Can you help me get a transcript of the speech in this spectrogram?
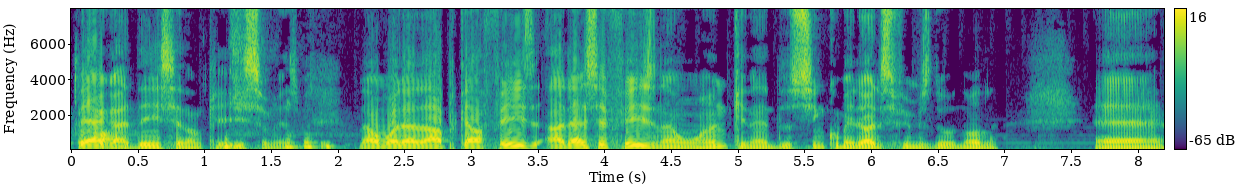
PHD em sei lá o que, isso mesmo. Dá uma olhada lá, porque ela fez, aliás, você fez, né? Um ranking, né? Dos cinco melhores filmes do Nolan. É,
